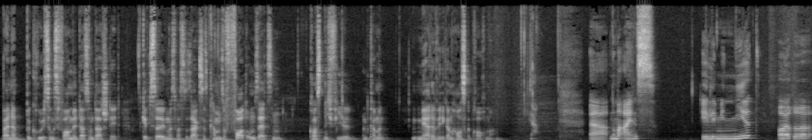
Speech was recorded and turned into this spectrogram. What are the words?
bei einer Begrüßungsformel das und das steht? Gibt es da irgendwas, was du sagst, das kann man sofort umsetzen, kostet nicht viel und kann man mehr oder weniger im Hausgebrauch machen? Äh, Nummer eins, eliminiert eure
